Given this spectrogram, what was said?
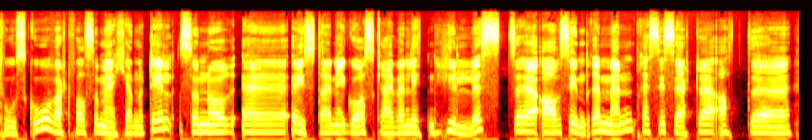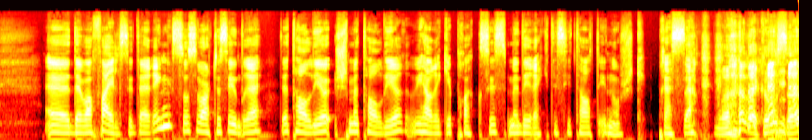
to sko, i hvert fall som jeg kjenner til. Så når eh, Øystein i går skrev en liten hyllest eh, av Sindre, men presiserte at eh, eh, det var feilsitering, så svarte Sindre detaljer, smetaljer, vi har ikke praksis med direkte sitat i norsk presse. Nei, det kan du se.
